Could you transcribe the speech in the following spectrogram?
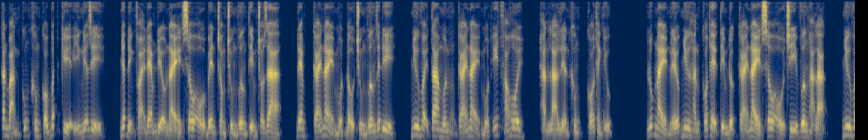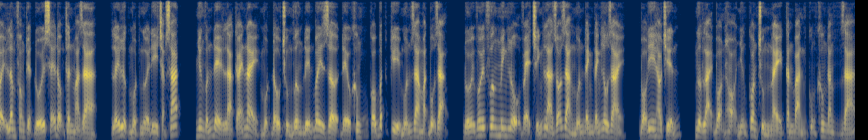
căn bản cũng không có bất kỳ ý nghĩa gì nhất định phải đem điều này sâu ổ bên trong trùng vương tìm cho ra, đem cái này một đầu trùng vương giết đi, như vậy ta muốn cái này một ít phá hôi, hẳn là liền không có thành tựu. Lúc này nếu như hắn có thể tìm được cái này sâu ổ chi vương hạ lạc, như vậy lâm phong tuyệt đối sẽ động thân mà ra, lấy lực một người đi chạm sát, nhưng vấn đề là cái này một đầu trùng vương đến bây giờ đều không có bất kỳ muốn ra mặt bộ dạng, đối với phương minh lộ vẻ chính là rõ ràng muốn đánh đánh lâu dài, bỏ đi hao chiến, ngược lại bọn họ những con trùng này căn bản cũng không đăng giá,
